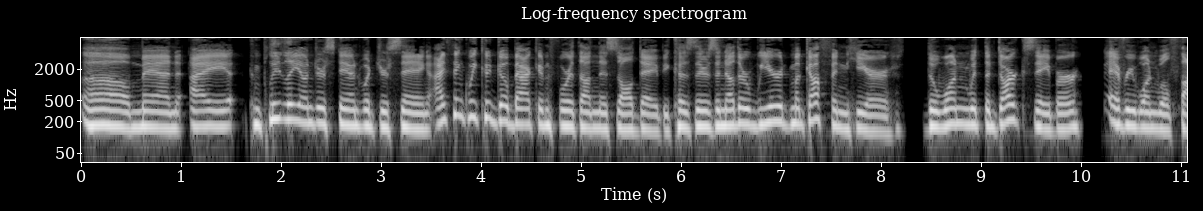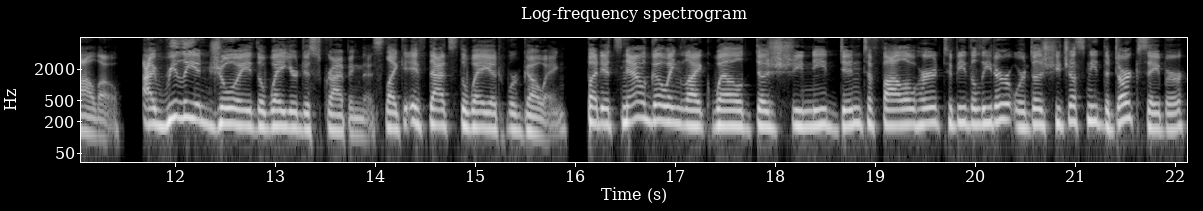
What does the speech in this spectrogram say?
Oh man, I completely understand what you're saying. I think we could go back and forth on this all day because there's another weird MacGuffin here. The one with the dark saber, everyone will follow. I really enjoy the way you're describing this. Like if that's the way it were going. But it's now going like, well, does she need Din to follow her to be the leader or does she just need the dark saber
